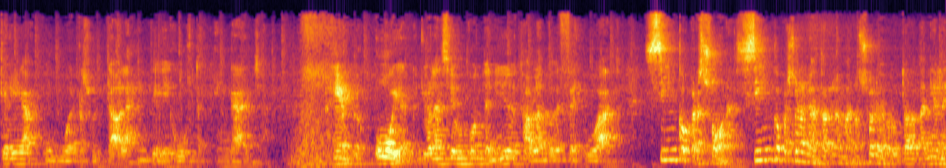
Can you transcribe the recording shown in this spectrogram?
crea un buen resultado, a la gente le gusta, engancha. Por ejemplo, hoy yo lancé un contenido, está hablando de Facebook Ads. Cinco personas, cinco personas levantaron la mano solo y me preguntaron, Daniel,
